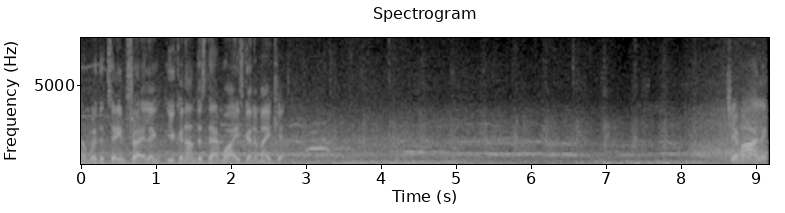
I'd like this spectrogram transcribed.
and with the team trailing, you can understand why he's going to make it. Dzemaili.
